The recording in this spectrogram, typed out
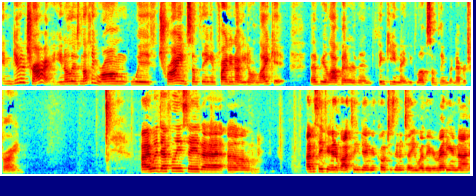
and give it a try. You know, there's nothing wrong with trying something and finding out you don't like it. That'd be a lot better than thinking that you'd love something but never trying. I would definitely say that. Um, obviously, if you're in a boxing gym, your coach is going to tell you whether you're ready or not.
